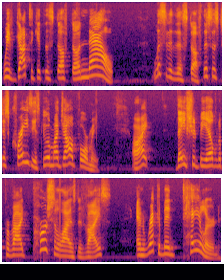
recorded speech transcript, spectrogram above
We've got to get this stuff done now. Listen to this stuff. This is just crazy. It's doing my job for me. All right. They should be able to provide personalized advice and recommend tailored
